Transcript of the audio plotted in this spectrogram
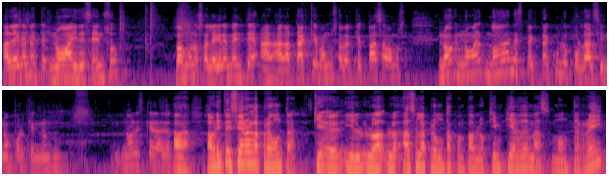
alegremente. No hay descenso. Vámonos alegremente a- al ataque, vamos a ver qué pasa. Vamos, no, no, dan espectáculo por dar, sino porque no, no les queda de otra. Ahora, ahorita hicieron la pregunta, ¿quién- eh, y lo, hace la pregunta Juan Pablo, ¿quién pierde más, Monterrey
